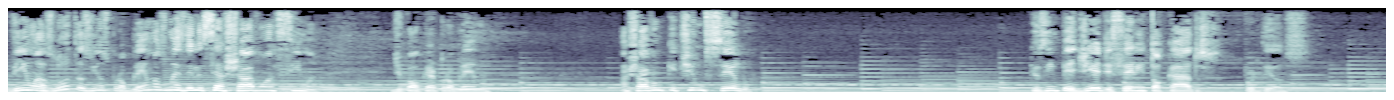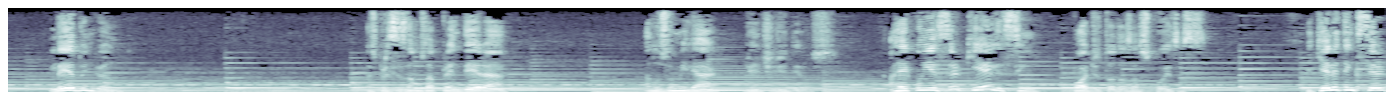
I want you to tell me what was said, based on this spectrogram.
Vinham as lutas, vinham os problemas, mas eles se achavam acima de qualquer problema. Achavam que tinham um selo que os impedia de serem tocados por Deus. Lê do engano. Nós precisamos aprender a, a nos humilhar diante de Deus, a reconhecer que Ele sim pode todas as coisas e que Ele tem que ser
